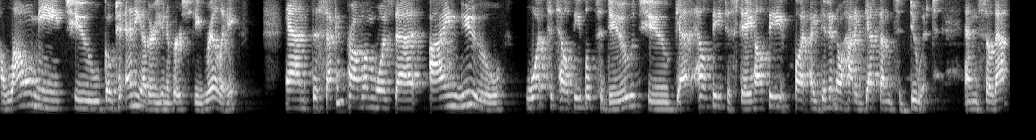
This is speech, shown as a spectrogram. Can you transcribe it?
allow me to go to any other university really. And the second problem was that I knew what to tell people to do to get healthy, to stay healthy, but I didn't know how to get them to do it. And so that,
